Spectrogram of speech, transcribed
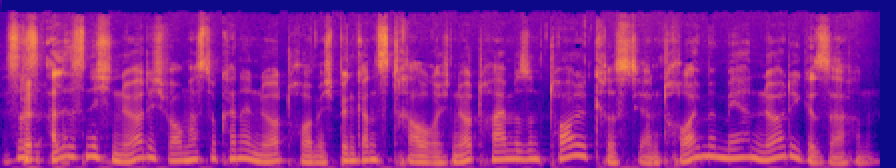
Das ist alles nicht nerdig. Warum hast du keine Nerdträume? Ich bin ganz traurig. Nerdträume sind toll, Christian. Träume mehr nerdige Sachen.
